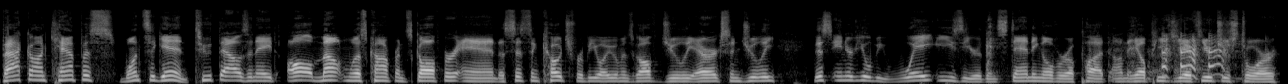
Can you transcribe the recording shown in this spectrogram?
back on campus once again, 2008 All Mountain West Conference golfer and assistant coach for BYU Women's Golf, Julie Erickson. Julie, this interview will be way easier than standing over a putt on the LPGA Futures Tour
